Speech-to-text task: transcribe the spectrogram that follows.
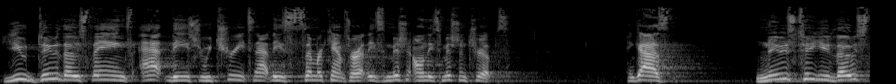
you do those things at these retreats and at these summer camps or at these mission, on these mission trips. And guys, news to you, those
